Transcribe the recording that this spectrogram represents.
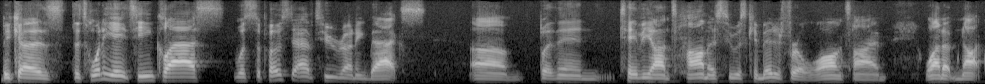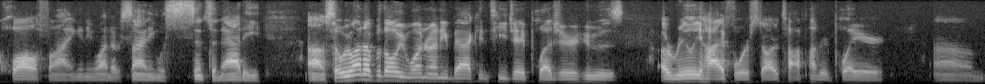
because the 2018 class was supposed to have two running backs, um, but then Tavion Thomas, who was committed for a long time, wound up not qualifying, and he wound up signing with Cincinnati. Uh, so we wound up with only one running back in TJ Pledger, who is a really high four star, top 100 player. Um,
